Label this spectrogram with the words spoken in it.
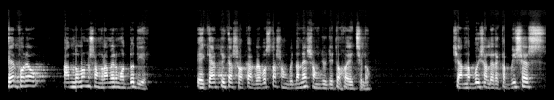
এরপরেও আন্দোলন সংগ্রামের মধ্য দিয়ে এই কেয়ারটেকার সরকার ব্যবস্থা সংবিধানে সংযোজিত হয়েছিল। ছিয়ানব্বই সালের একটা বিশেষ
